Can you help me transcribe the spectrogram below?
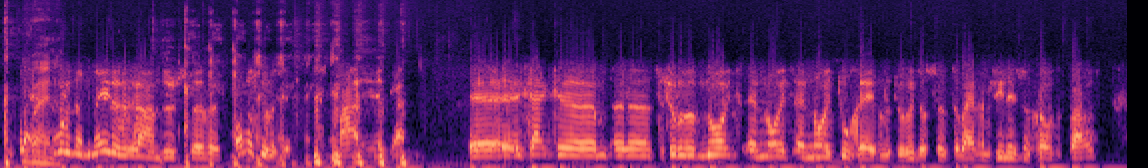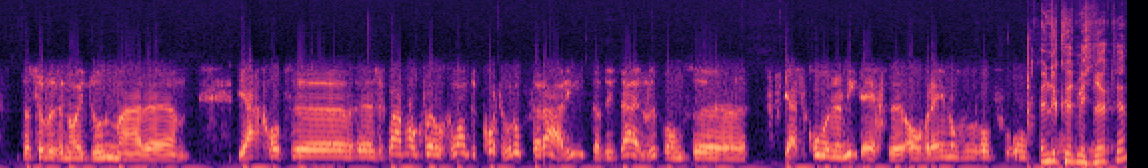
die prijzen worden naar beneden gegaan, dus eh, dat kan natuurlijk. Hè. Maar eh, ja. Eh, kijk, eh, eh, ze zullen het nooit en nooit en nooit toegeven natuurlijk. Dat ze te weinig benzine is een grote fout. Dat zullen ze nooit doen, maar eh, ja, god, eh, ze kwamen ook wel gewoon tekort hoor op Ferrari. Dat is duidelijk, want ja, ze konden er niet echt overheen of, of, of Undercut mislukte?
